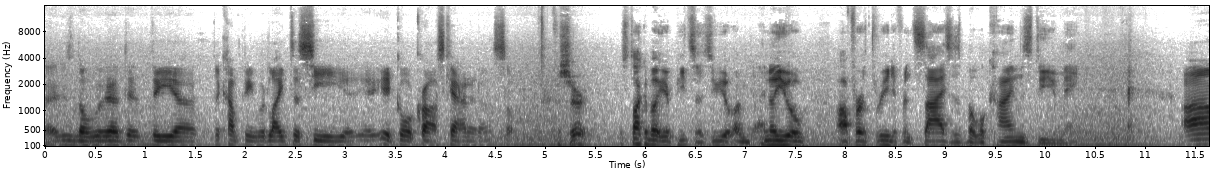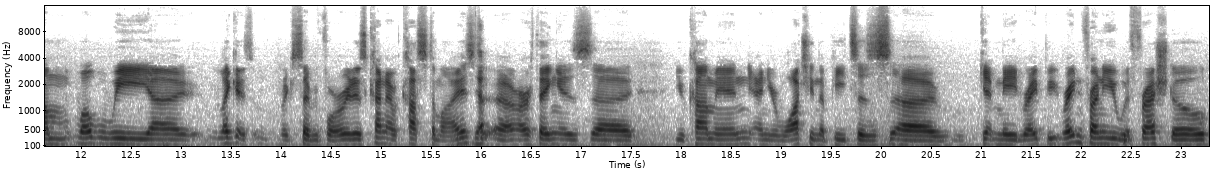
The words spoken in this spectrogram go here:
uh, the the, uh, the company would like to see it go across Canada. So. For sure. Let's talk about your pizzas. You, um, I know you offer three different sizes, but what kinds do you make? Um, well, we uh, like I, like I said before, it is kind of customized. Yep. Uh, our thing is uh, you come in and you're watching the pizzas uh, get made right right in front of you with fresh dough,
